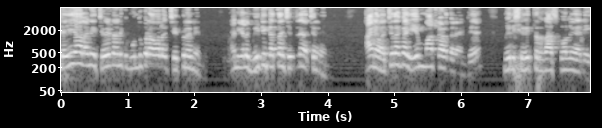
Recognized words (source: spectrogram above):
చేయాలని చేయడానికి ముందుకు రావాలని చెప్పిన నేను. ఆయన ఇలా మీటింగ్ అత్తా అని చెప్తేనే వచ్చాను నేను. ఆయన వచ్చినాక ఏం మాట్లాడతాడంటే మీరు చరిత్ర రాసుకోవాలి అని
